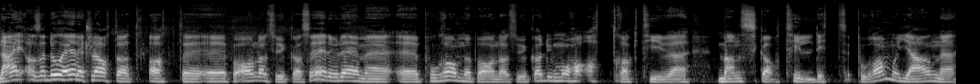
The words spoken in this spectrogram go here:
Nei, altså da er det klart at, at uh, på Arendalsuka så er det jo det med uh, programmet på Arendalsuka. Du må ha attraktive mennesker til ditt program, og gjerne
